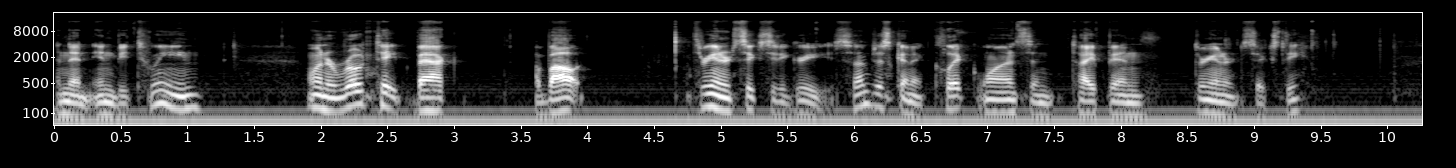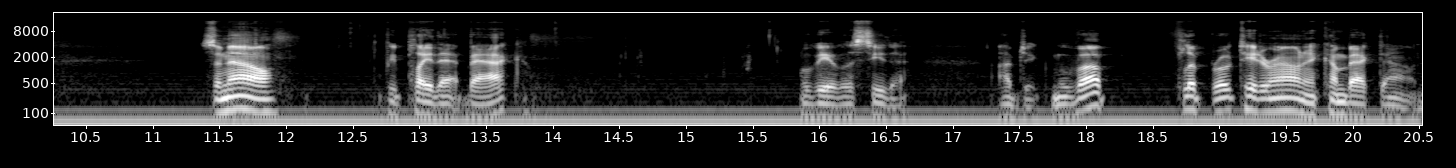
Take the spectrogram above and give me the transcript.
and then in between I want to rotate back about 360 degrees. So I'm just going to click once and type in 360. So now, if we play that back, we'll be able to see the object move up, flip, rotate around, and come back down.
